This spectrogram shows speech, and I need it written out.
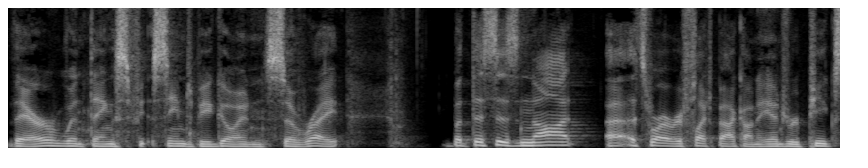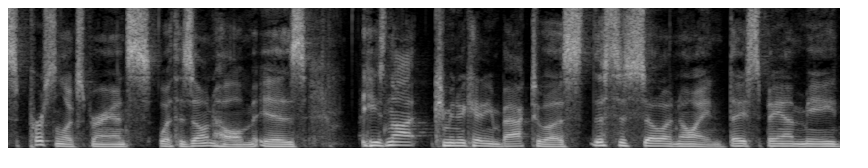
there when things f- seem to be going so right. But this is not uh, that's where I reflect back on Andrew Peak's personal experience with his own home is he's not communicating back to us. This is so annoying. They spam me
